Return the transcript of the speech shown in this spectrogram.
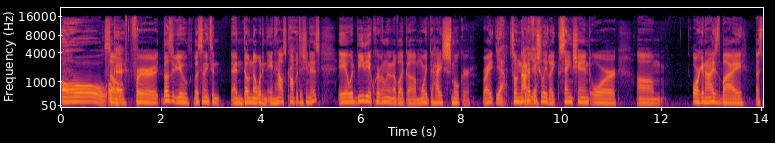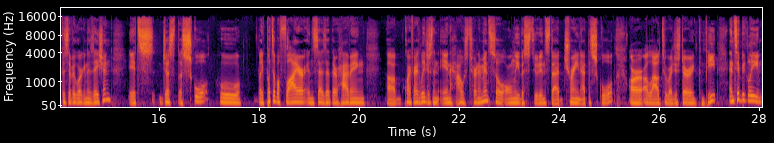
Oh, So okay. for those of you listening to and don't know what an in-house competition is, it would be the equivalent of like a Muay Thai smoker, right? Yeah. So not Yeah, yeah. officially like sanctioned or um, organized by a specific organization. It's just the school who like puts up a flyer and says that they're having. Uh, quite frankly, just an in-house tournament, so only the students that train at the school are allowed to register and compete. And typically,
